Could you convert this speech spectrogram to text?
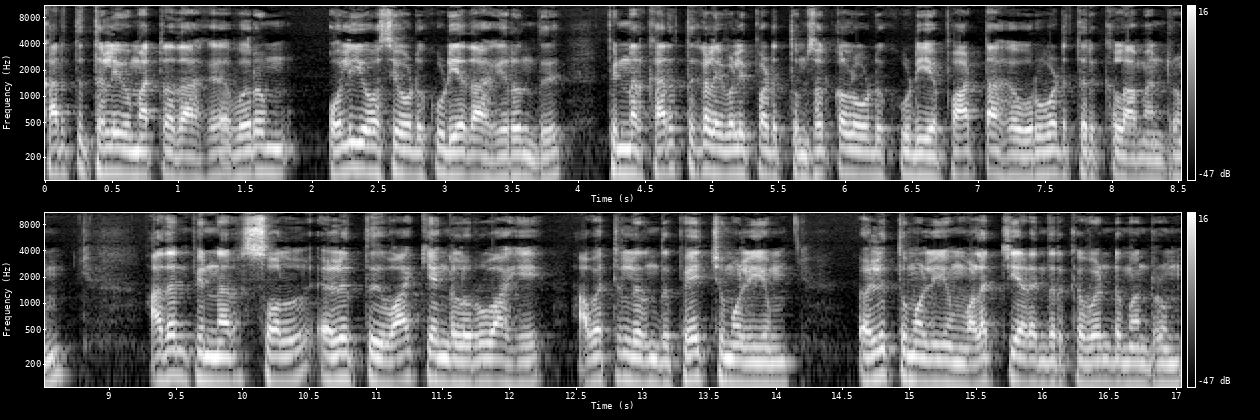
கருத்து தெளிவுமற்றதாக வெறும் ஒலி ஓசையோடு கூடியதாக இருந்து பின்னர் கருத்துக்களை வெளிப்படுத்தும் சொற்களோடு கூடிய பாட்டாக உருவெடுத்திருக்கலாம் என்றும் அதன் பின்னர் சொல் எழுத்து வாக்கியங்கள் உருவாகி அவற்றிலிருந்து பேச்சு மொழியும் எழுத்து மொழியும் வளர்ச்சியடைந்திருக்க வேண்டும் என்றும்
